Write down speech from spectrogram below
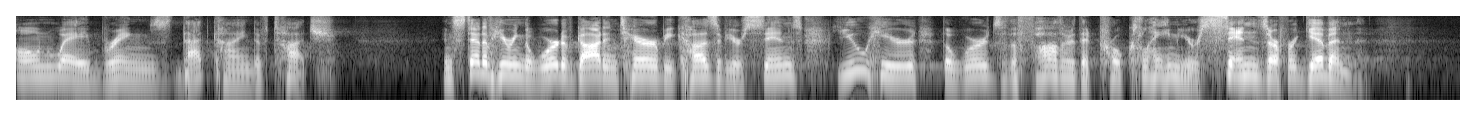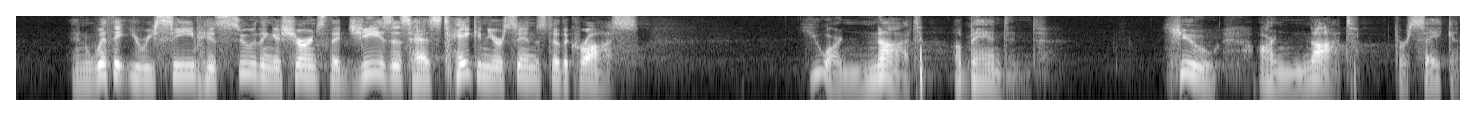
own way, brings that kind of touch. Instead of hearing the word of God in terror because of your sins, you hear the words of the Father that proclaim your sins are forgiven. And with it, you receive his soothing assurance that Jesus has taken your sins to the cross you are not abandoned. You are not forsaken.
